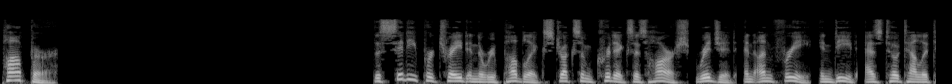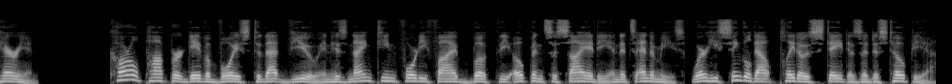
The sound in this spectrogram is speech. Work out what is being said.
Popper The city portrayed in the Republic struck some critics as harsh, rigid, and unfree, indeed, as totalitarian. Karl Popper gave a voice to that view in his 1945 book The Open Society and Its Enemies, where he singled out Plato's state as a dystopia.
